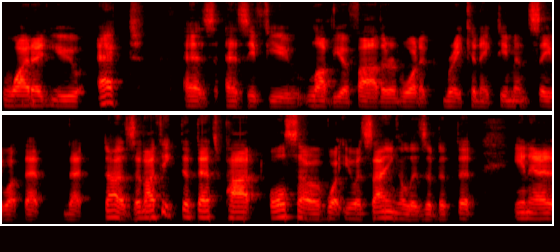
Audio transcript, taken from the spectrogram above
why don't you act as as if you love your father and want to reconnect him and see what that that does? And I think that that's part also of what you were saying, Elizabeth. That in our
